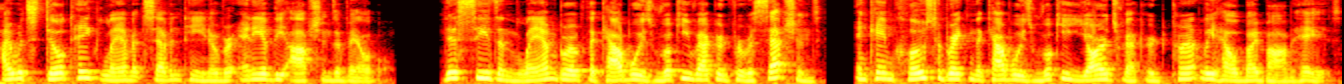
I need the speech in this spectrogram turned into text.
I would still take Lamb at 17 over any of the options available. This season, Lamb broke the Cowboys' rookie record for receptions and came close to breaking the Cowboys' rookie yards record currently held by Bob Hayes.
